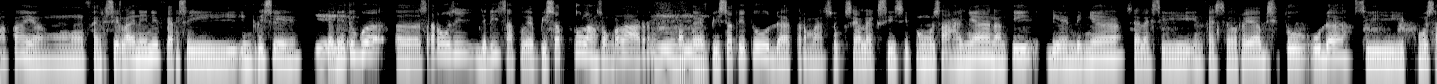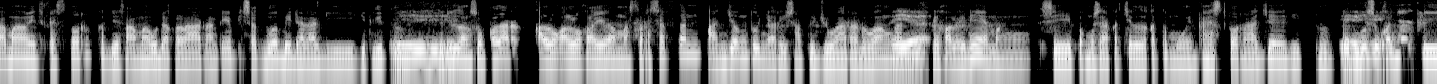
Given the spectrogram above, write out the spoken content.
apa yang versi lain ini versi Inggris ya. Iya. Dan itu gua eh, seru sih. Jadi satu episode tuh langsung kelar. Hmm. Satu episode itu udah termasuk seleksi si pengusahanya. Nanti di endingnya seleksi investornya. Habis itu udah si pengusaha sama investor kerjasama udah kelar. Nanti episode 2 beda lagi gitu-gitu. Iya. Jadi langsung kelar. Kalau kalau kayak Master Chef kan panjang tuh nyari satu juara doang kan. Iya. Ya, kalau ini emang si pengusaha kecil ketemu investor aja gitu. Dan Iya, gue iya. sukanya di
